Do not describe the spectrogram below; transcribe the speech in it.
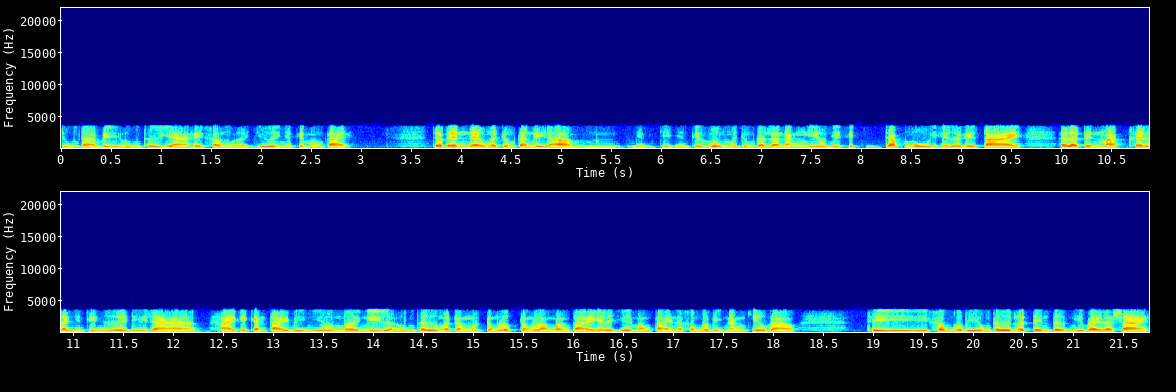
chúng ta bị ung thư da hay không ở dưới những cái móng tay. Cho nên nếu mà chúng ta nghĩ à những, chỉ những cái vùng mà chúng ta ra nắng nhiều như cái chóp mũi hay là cái tai hay là trên mặt hay là những cái người đi ra hai cái cánh tay bị nhiều mới nghi là ung thư mà trong trong lúc trong lòng bàn tay hay là dưới móng tay nó không có bị nắng chiếu vào thì không có bị ung thư là tin tưởng như vậy là sai,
